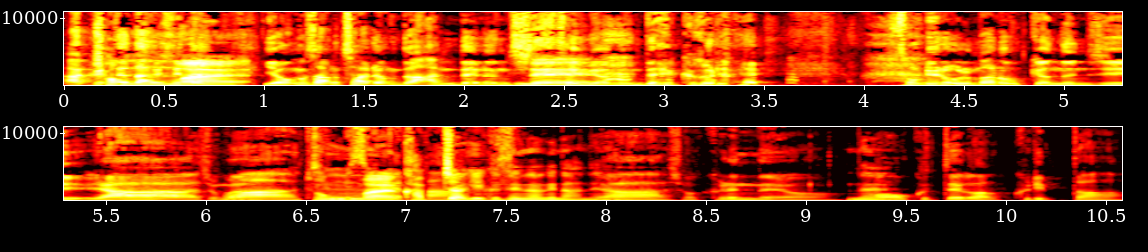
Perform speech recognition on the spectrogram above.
아 그때 정말- 당시는 영상 촬영도 안 되는 네. 시스템이었는데 그래 소리를 얼마나 웃겼는지 야 정말 와 정말. 갑자기 그 생각이 나네요. 야저 그랬네요. 네. 어 그때가 그립다.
